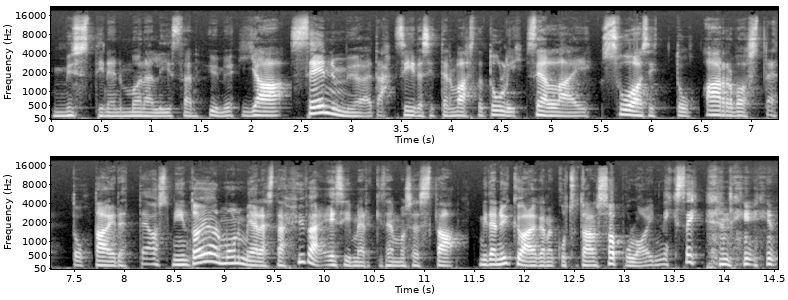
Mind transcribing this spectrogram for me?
mystinen Mona Lisan hymy, ja sen myötä siitä sitten vasta tuli sellainen suosittu, arvostettu, taideteos, niin toi on mun mielestä hyvä esimerkki semmosesta, mitä nykyaikana kutsutaan sopuloinniksi, niin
